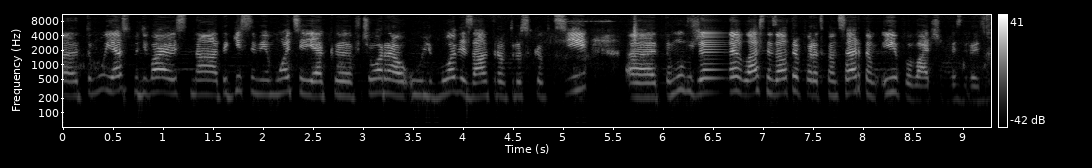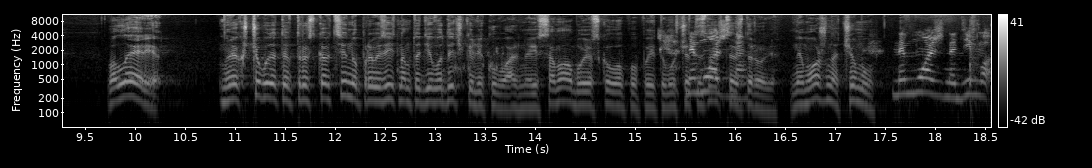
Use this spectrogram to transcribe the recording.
Е, Тому я сподіваюся на такі самі емоції, як е, вчора у Львові, завтра в Трускавці. Е, Тому вже власне завтра перед концертом і побачимось, друзі. Валерія, ну якщо будете в Трискавці, ну привезіть нам тоді водички лікувальної і сама обов'язково попий, тому що Не ти знаєш це можна. здоров'я. Не можна? Чому? Не можна, Дімо.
